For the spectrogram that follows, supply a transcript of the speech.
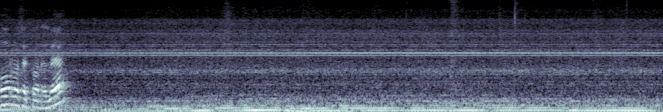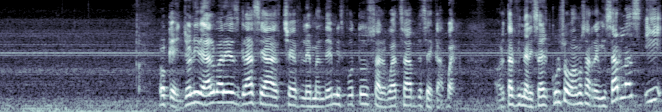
o rosetones, vean. Ok, Jolly de Álvarez, gracias, chef. Le mandé mis fotos al WhatsApp de Seca. Bueno, ahorita al finalizar el curso vamos a revisarlas y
